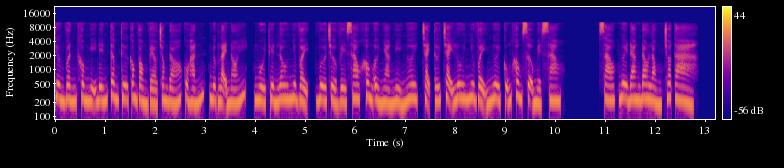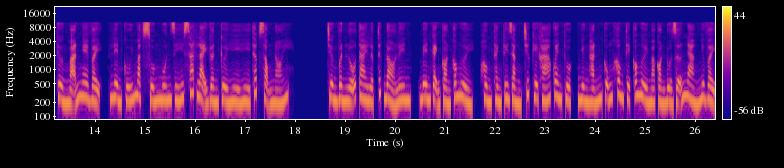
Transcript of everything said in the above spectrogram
Trương Vân không nghĩ đến tâm tư cong vòng vèo trong đó của hắn, ngược lại nói, ngồi thuyền lâu như vậy, vừa trở về sao không ở nhà nghỉ ngơi, chạy tới chạy lui như vậy ngươi cũng không sợ mệt sao. Sao, ngươi đang đau lòng cho ta à? Thường mãn nghe vậy, liền cúi mặt xuống muốn dí sát lại gần cười hì hì thấp giọng nói. Trương Vân lỗ tai lập tức đỏ lên, bên cạnh còn có người, Hồng Thành tuy rằng trước kia khá quen thuộc nhưng hắn cũng không thể có người mà còn đùa giỡn nàng như vậy,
